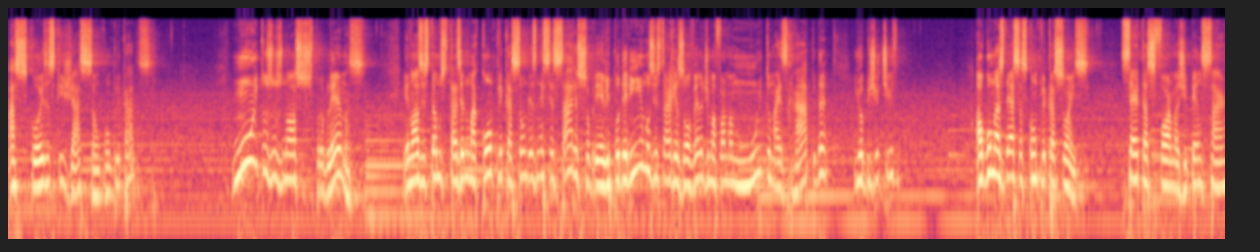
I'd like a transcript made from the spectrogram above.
as coisas que já são complicadas. Muitos dos nossos problemas, e nós estamos trazendo uma complicação desnecessária sobre ele, poderíamos estar resolvendo de uma forma muito mais rápida e objetiva. Algumas dessas complicações, certas formas de pensar,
